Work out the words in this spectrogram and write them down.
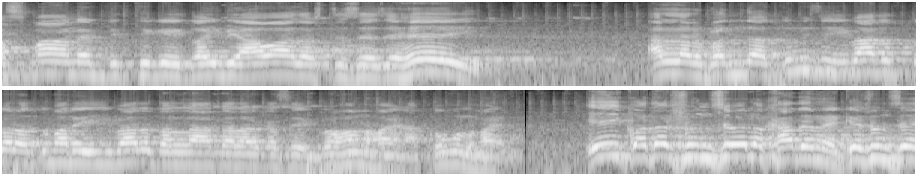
আসমানের দিক থেকে গাইবি আওয়াজ আসতেছে যে হেই আল্লাহর বান্দা, তুমি যে ইবাদত করো, তোমার এই ইবাদত আল্লাহ তালার কাছে গ্রহণ হয় না, কবুল হয় না। এই কথা শুনছে হলো খাদেমে। কে শুনছে?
